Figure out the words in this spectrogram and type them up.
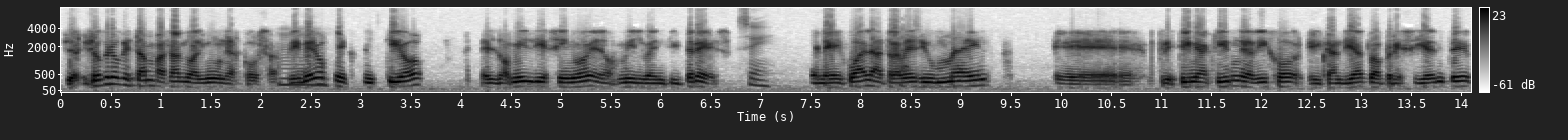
Yo, creo que están pasando algunas cosas. Mm. Primero que existió el 2019-2023, sí. en el cual a través de un mail eh, Cristina Kirchner dijo el candidato a presidente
